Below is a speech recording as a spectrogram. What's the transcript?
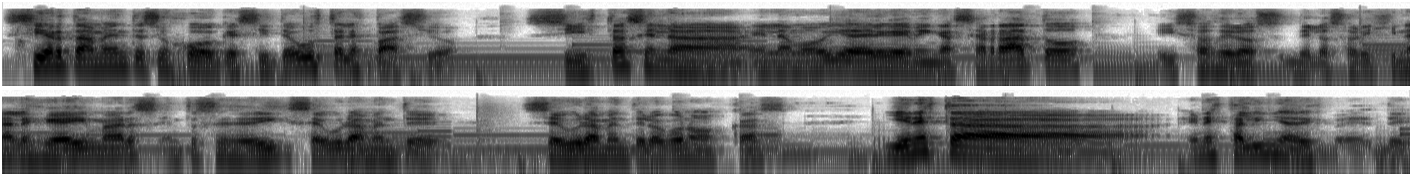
ciertamente es un juego que si te gusta el espacio, si estás en la, en la movida del gaming hace rato y sos de los, de los originales gamers, entonces de seguramente, seguramente lo conozcas. Y en esta, en esta línea, de,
